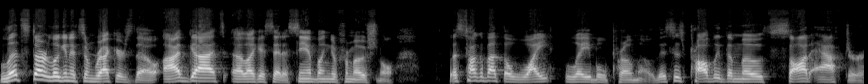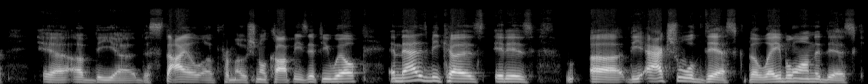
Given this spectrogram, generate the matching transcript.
let's start looking at some records though. I've got, uh, like I said, a sampling of promotional. Let's talk about the white label promo. This is probably the most sought after uh, of the uh, the style of promotional copies, if you will, and that is because it is uh, the actual disc, the label on the disc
